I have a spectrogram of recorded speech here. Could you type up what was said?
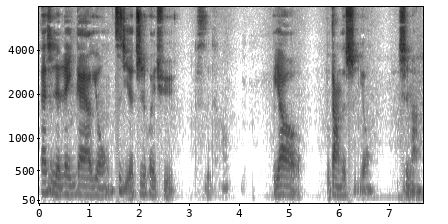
但是人类应该要用自己的智慧去思考，不要不当的使用，是吗？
